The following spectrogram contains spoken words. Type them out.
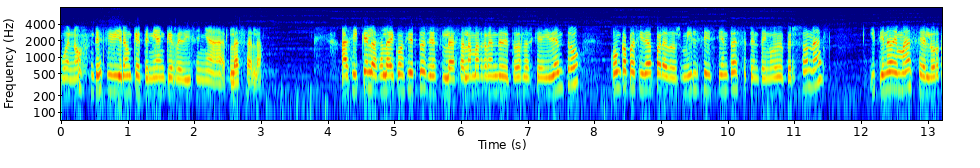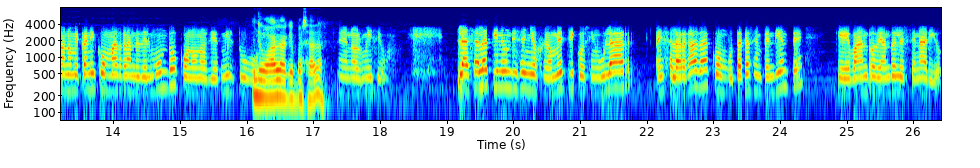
bueno, decidieron que tenían que rediseñar la sala. Así que la sala de conciertos es la sala más grande de todas las que hay dentro, con capacidad para 2.679 personas y tiene además el órgano mecánico más grande del mundo con unos 10.000 tubos. No, ala, qué pasada. Enormísimo. La sala tiene un diseño geométrico singular, es alargada, con butacas en pendiente que van rodeando el escenario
